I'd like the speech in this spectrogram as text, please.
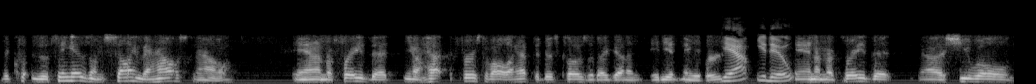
the qu- the thing is, I'm selling the house now, and I'm afraid that you know. Ha- first of all, I have to disclose that I got an idiot neighbor. Yeah, you do. And I'm afraid that uh, she will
